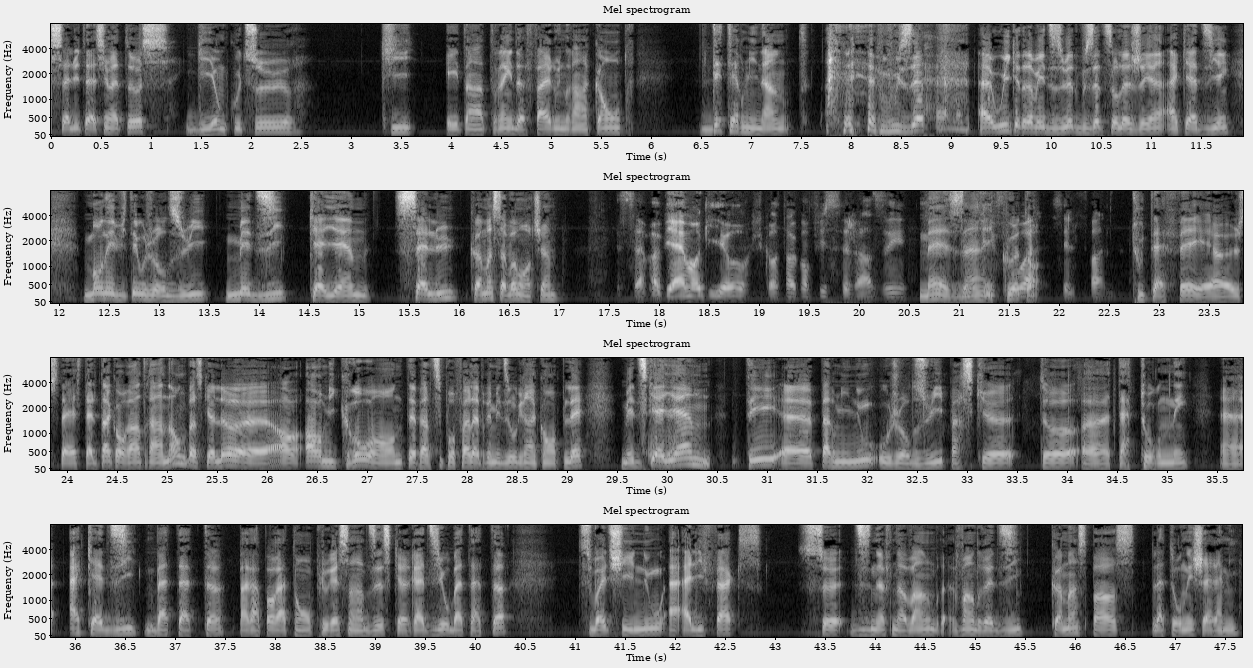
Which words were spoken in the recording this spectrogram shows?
Salutations à tous, Guillaume Couture, qui est en train de faire une rencontre déterminante. vous êtes à Oui 98, vous êtes sur le géant acadien. Mon invité aujourd'hui, Mehdi Cayenne. Salut, comment ça va mon chum? Ça va bien mon Guillaume, je suis content qu'on puisse se jaser. Mais hein, écoute, c'est le fun. Tout à fait. Euh, c'était le temps qu'on rentre en onde parce que là, euh, hors, micro, on était parti pour faire l'après-midi au grand complet. Mehdi Cayenne, t'es euh, parmi nous aujourd'hui parce que t'as euh, ta tournée euh, Acadie Batata par rapport à ton plus récent disque Radio Batata. Tu vas être chez nous à Halifax ce 19 novembre, vendredi. Comment se passe la tournée, cher ami?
